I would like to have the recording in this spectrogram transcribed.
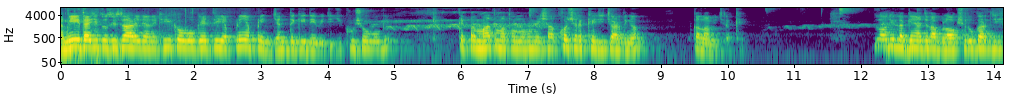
ਉਮੀਦ ਹੈ ਜੀ ਤੁਸੀਂ ਸਾਰੇ ਜਾਣੇ ਠੀਕ ਹੋਵੋਗੇ ਤੇ ਆਪਣੀ ਆਪਣੀ ਜ਼ਿੰਦਗੀ ਦੇ ਵਿੱਚ ਜੀ ਖੁਸ਼ ਹੋਵੋਗੇ। ਤੇ ਪ੍ਰਮਾਤਮਾ ਤੁਹਾਨੂੰ ਹਮੇਸ਼ਾ ਖੁਸ਼ ਰੱਖੇ ਜੀ ਚੜ੍ਹਦੀਆਂ ਕਲਾਂ ਵਿੱਚ ਰੱਖੇ। ਲਓ ਜੀ ਲੱਗੇ ਅੱਜ ਦਾ ਬਲੌਗ ਸ਼ੁਰੂ ਕਰਨ ਜੀ।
